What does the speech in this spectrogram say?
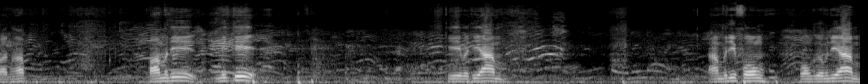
ก่อนครับพร้อมมาที่มิกกี้ กี้ไปที่อ้ำอ้ำไปที่ฟงฟงคือมาที่อ้ำ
